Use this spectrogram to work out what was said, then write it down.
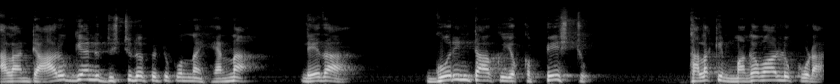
అలాంటి ఆరోగ్యాన్ని దృష్టిలో పెట్టుకున్న హెన్న లేదా గోరింటాకు యొక్క పేస్టు తలకి మగవాళ్ళు కూడా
